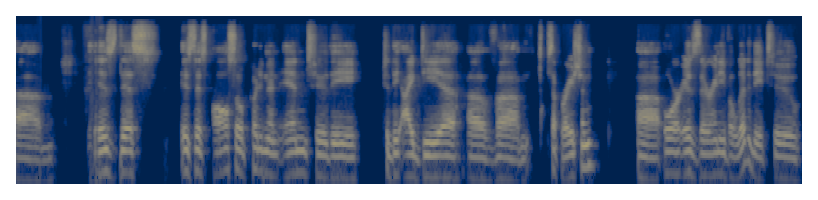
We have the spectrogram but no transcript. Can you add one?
um, is this is this also putting an end to the to the idea of um, separation? Uh, or is there any validity to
